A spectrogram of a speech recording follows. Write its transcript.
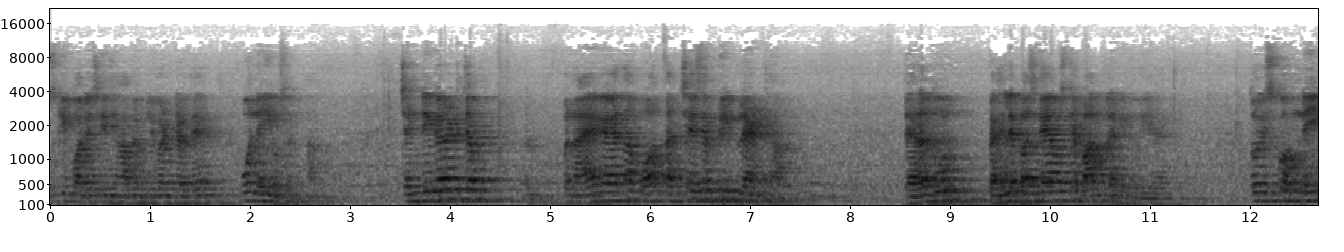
उसकी पॉलिसीज़ यहाँ पे इम्प्लीमेंट करते हैं, वो नहीं हो सकता। चंडीगढ़ जब बनाया गया था, बहुत अच्छे से प्री प्लान था। देहरादून पहले बस गया, उसके बाद प्लानिंग हुई है। तो इसको हम नहीं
